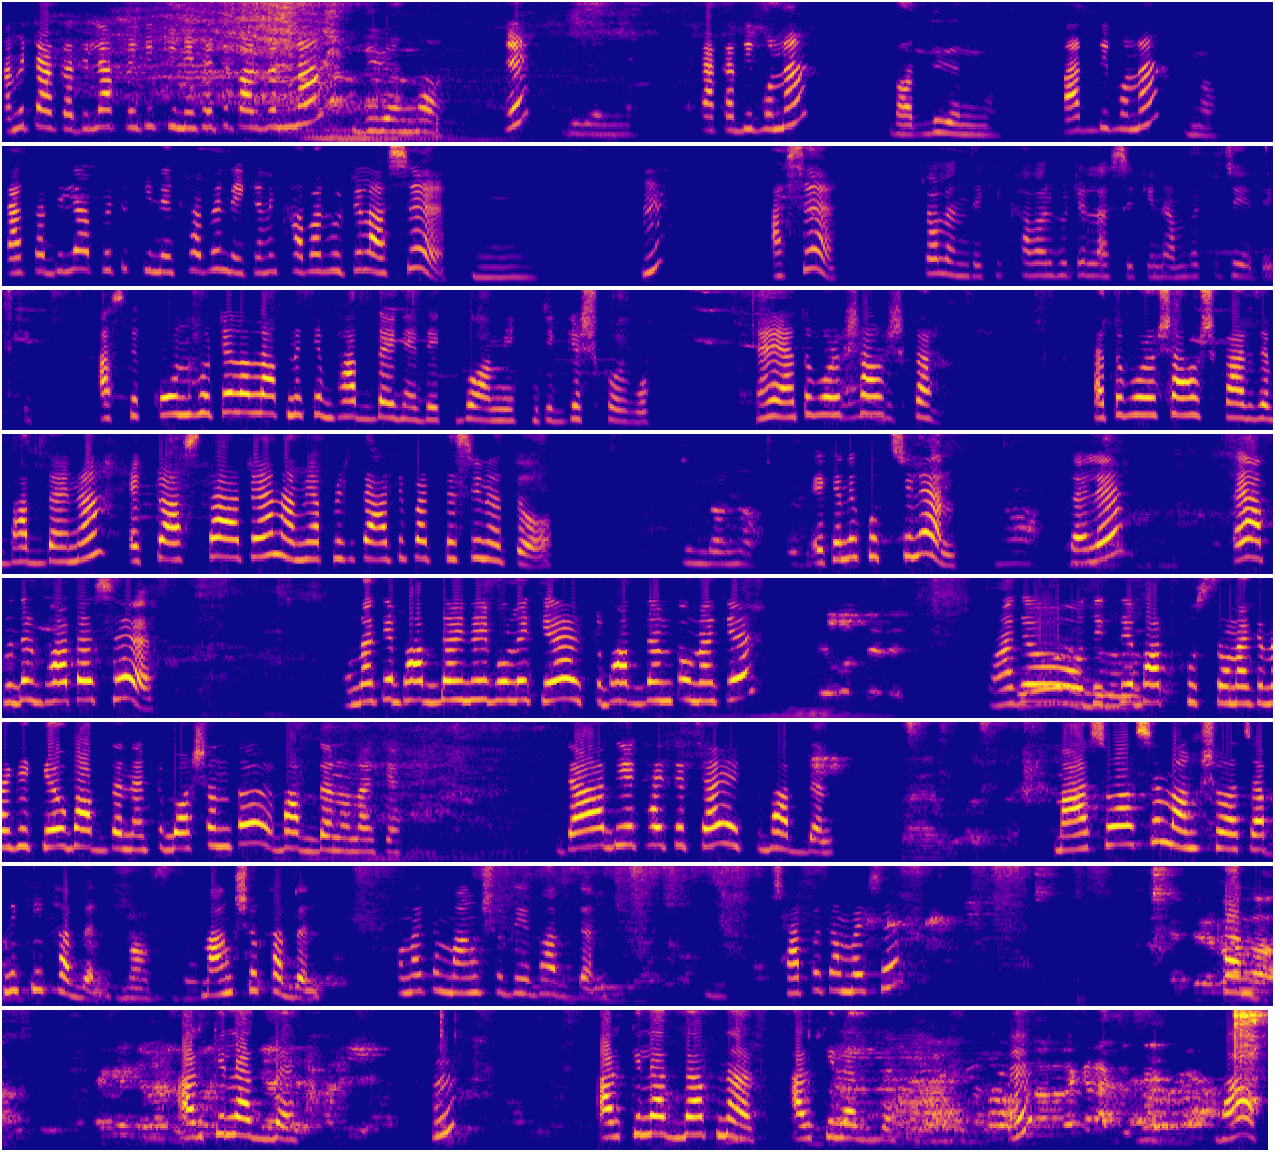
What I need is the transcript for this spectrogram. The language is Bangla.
আমি টাকা দিলে আপনাকে কিনে খাইতে পারবেন না? দিবেন না। দিবেন না। টাকা দিব না? ভাত দিবেন না। ভাত দিব না? না। টাকা দিলে আপনি একটু কিনে খাবেন এখানে খাবার হোটেল আছে? হুম। আছে? চলেন দেখি খাবার হোটেল আছে কিনা আমরা একটু যেয়ে দেখি। আজকে কোন হোটেল আলা আপনাকে ভাত দেয় না দেখব আমি জিজ্ঞেস করব। হ্যাঁ এত বড় সাহসকার এত বড় সাহসকার যে ভাত দেয় না? একটু আস্তে আটেন আমি আপনার সাথে আটে পারতেছি না তো। এখানে খুঁজছিলেন? তাহলে হ্যাঁ আপনাদের ভাত আছে? ওনাকে ভাত দেয় নাই বলে কে? একটু ভাত দেন তো ওনাকে। ওনাকে ওদিক দিয়ে ভাত খুঁজছে, ওনাকে নাকি কেউ ভাত দেন। একটু বসান তো, ভাত দেন ওনাকে। যা দিয়ে খাইতে চাই একটু ভাত দেন। মাছও আছে মাংস আছে। আপনি কি খাবেন? মাংস খাবেন। ওনাকে মাংস দিয়ে ভাত দেন। সাপে কামড়াইছে আর কি লাগবে? আর কি লাগবে আপনার? আর কি লাগবে? হ্যাঁ? ভাত?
